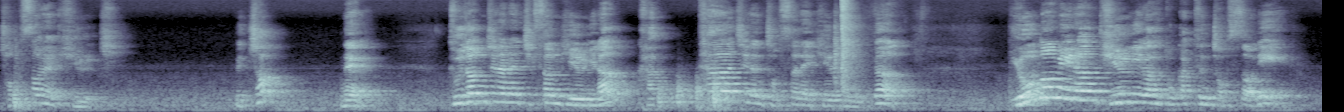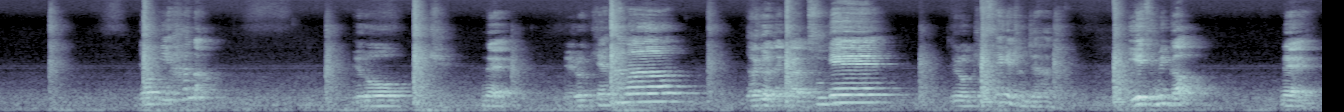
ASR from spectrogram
접선의 기울기 그쵸? 네. 두 점 지나는 직선 기울기랑 같아지는 접선의 기울기니까 요 놈이랑 기울기가 똑같은 접선이 여기 하나 요렇게 네 이렇게 하나 여기 어딘가 두 개 이렇게 세 개 존재하죠. 이해됩니까? 네.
